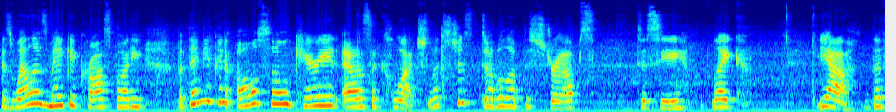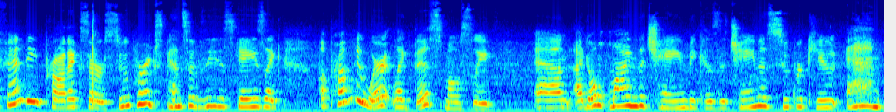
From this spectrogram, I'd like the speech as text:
as well as make it crossbody but then you can also carry it as a clutch let's just double up the straps to see like yeah the Fendi products are super expensive these days like I'll probably wear it like this mostly and I don't mind the chain because the chain is super cute and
